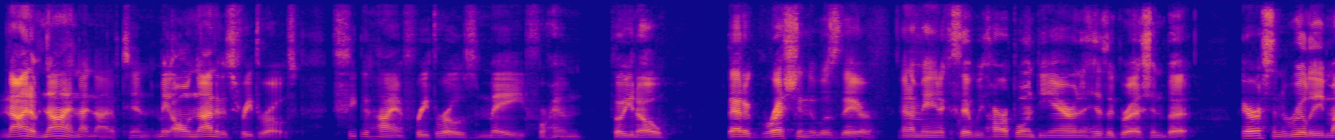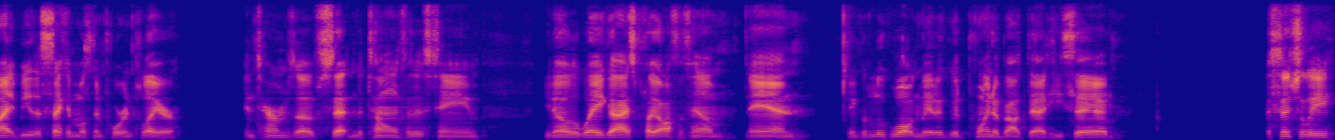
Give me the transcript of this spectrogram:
nine of nine, not nine of ten. Made all nine of his free throws. Season high in free throws made for him. So you know that aggression was there. And I mean, like I said, we harp on De'Aaron and his aggression, but Harrison really might be the second most important player in terms of setting the tone for this team. You know the way guys play off of him, and think Luke Walton made a good point about that. He said essentially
